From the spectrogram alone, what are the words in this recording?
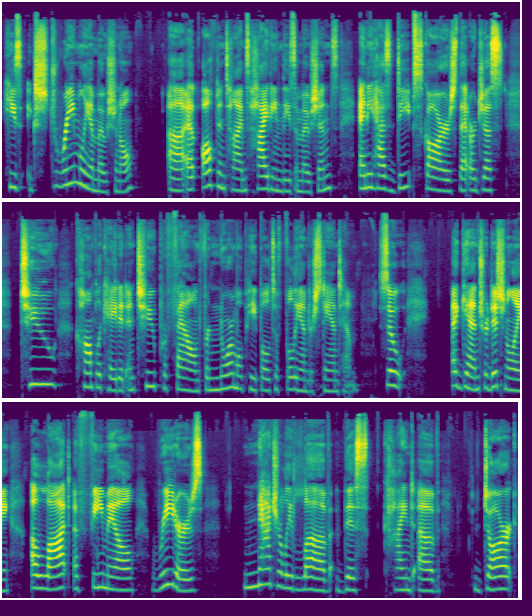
He's extremely emotional, uh, at oftentimes hiding these emotions, and he has deep scars that are just too complicated and too profound for normal people to fully understand him. So, again, traditionally, a lot of female readers naturally love this kind of dark,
